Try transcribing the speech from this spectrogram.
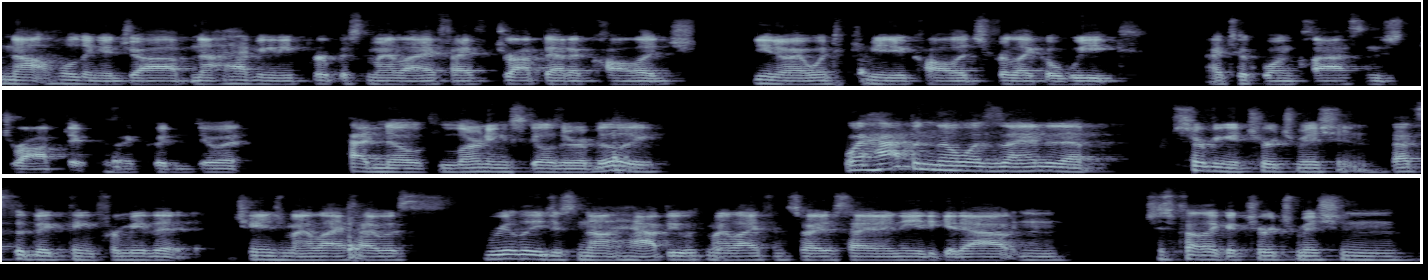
not holding a job, not having any purpose in my life. I've dropped out of college. You know, I went to community college for like a week. I took one class and just dropped it because I couldn't do it. Had no learning skills or ability. What happened though was I ended up serving a church mission. That's the big thing for me that changed my life. I was really just not happy with my life. And so I decided I needed to get out and just felt like a church mission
